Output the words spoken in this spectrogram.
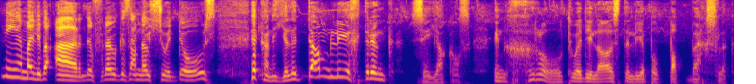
Nee, my liewe aarde vrou, ek is nou so dors. Ek kan 'n hele dam leeg drink, sê Jakkals en gril toe hy die laaste lepel pap wegsluk.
